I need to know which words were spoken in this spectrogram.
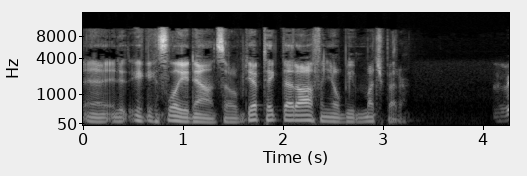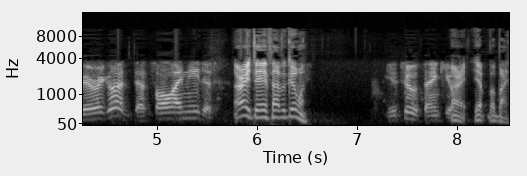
and it, it, can slow you down. So, yep, take that off, and you'll be much better. Very good. That's all I needed. All right, Dave. Have a good one. You too. Thank you. All right. Yep. Bye bye.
